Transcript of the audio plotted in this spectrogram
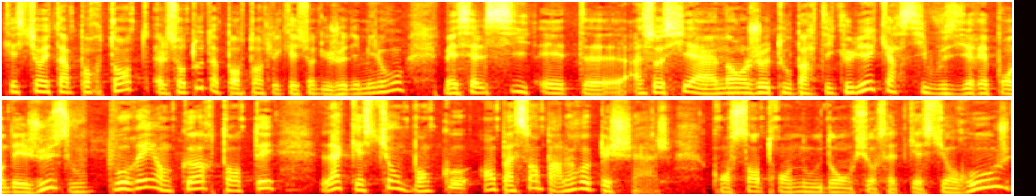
question est importante. Elles sont toutes importantes, les questions du jeu des 1000 euros, mais celle-ci est euh, associée à un enjeu tout particulier, car si vous y répondez juste, vous pourrez encore tenter la question banco en passant par le repêchage. Concentrons-nous donc sur cette question rouge,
